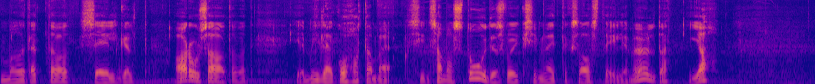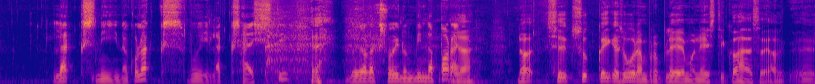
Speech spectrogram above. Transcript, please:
mõõdetavad, selgelt arusaadavad ja mille kohta me siinsamas stuudios võiksime näiteks aasta hiljem öelda, jah, läks nii, nagu läks või läks hästi või oleks võinud minna paremini no see üks kõige suurem probleem on Eesti kahesaja äh,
